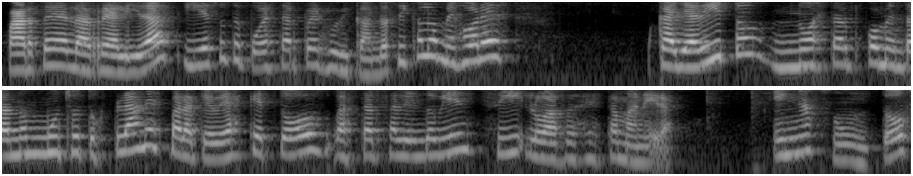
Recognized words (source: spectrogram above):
parte de la realidad y eso te puede estar perjudicando. Así que lo mejor es calladito, no estar comentando mucho tus planes para que veas que todo va a estar saliendo bien si lo haces de esta manera. En asuntos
